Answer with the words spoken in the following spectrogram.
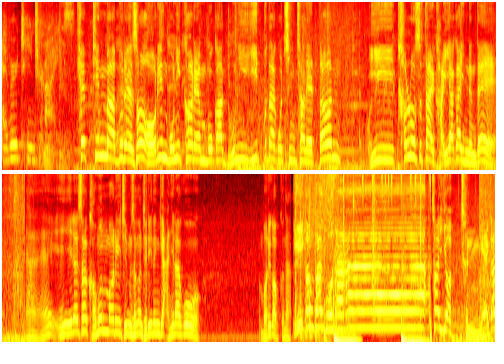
ever change your eyes. 캡틴 마블에서 어린 모니카 램보가 눈이 이쁘다고 칭찬했던 이 탈로스 딸 가이아가 있는데 에, 이래서 검은 머리 짐승은 드리는 게 아니라고. 머리가 없구나. 이건 광고다 자 여튼 얘가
